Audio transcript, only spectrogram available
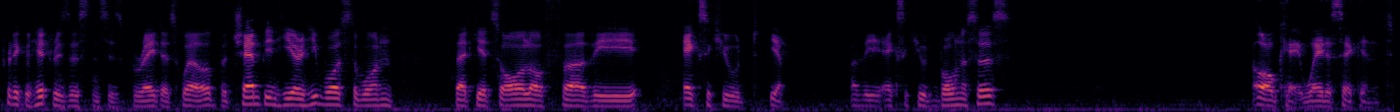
Critical hit resistance is great as well, but champion here, he was the one that gets all of uh, the execute, yep, uh, the execute bonuses. Okay, wait a second.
